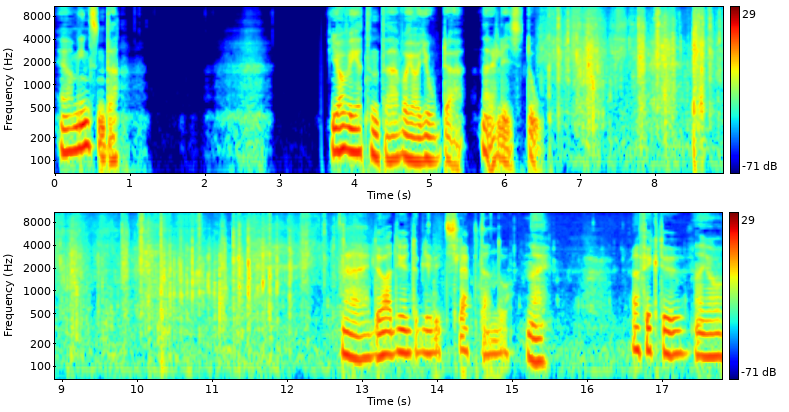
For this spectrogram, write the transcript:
Jag minns inte. Jag vet inte vad jag gjorde när Elise dog. Nej, du hade ju inte blivit släppt ändå. Nej. När fick du? Nej, jag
